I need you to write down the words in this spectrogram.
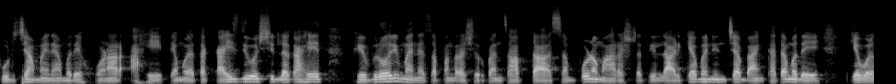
पुढच्या महिन्यामध्ये होणार आहे. त्यामुळे आता काहीच दिवस शिल्लक आहेत. फेब्रुवारी महिन्याचा पंधराशे रुपयांचा हप्ता संपूर्ण महाराष्ट्रातील लाडक्या बहिणींच्या बँक खात्यामध्ये केवळ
